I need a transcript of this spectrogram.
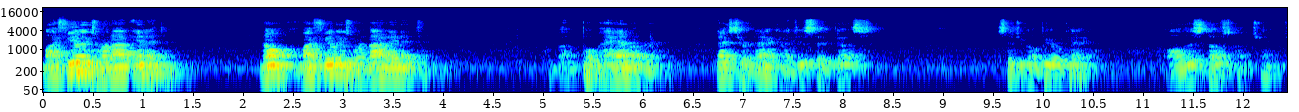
My feelings were not in it. No, my feelings were not in it. I put my hand on her, next to her neck, and I just said, God's said, You're going to be okay. All this stuff's going to change.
